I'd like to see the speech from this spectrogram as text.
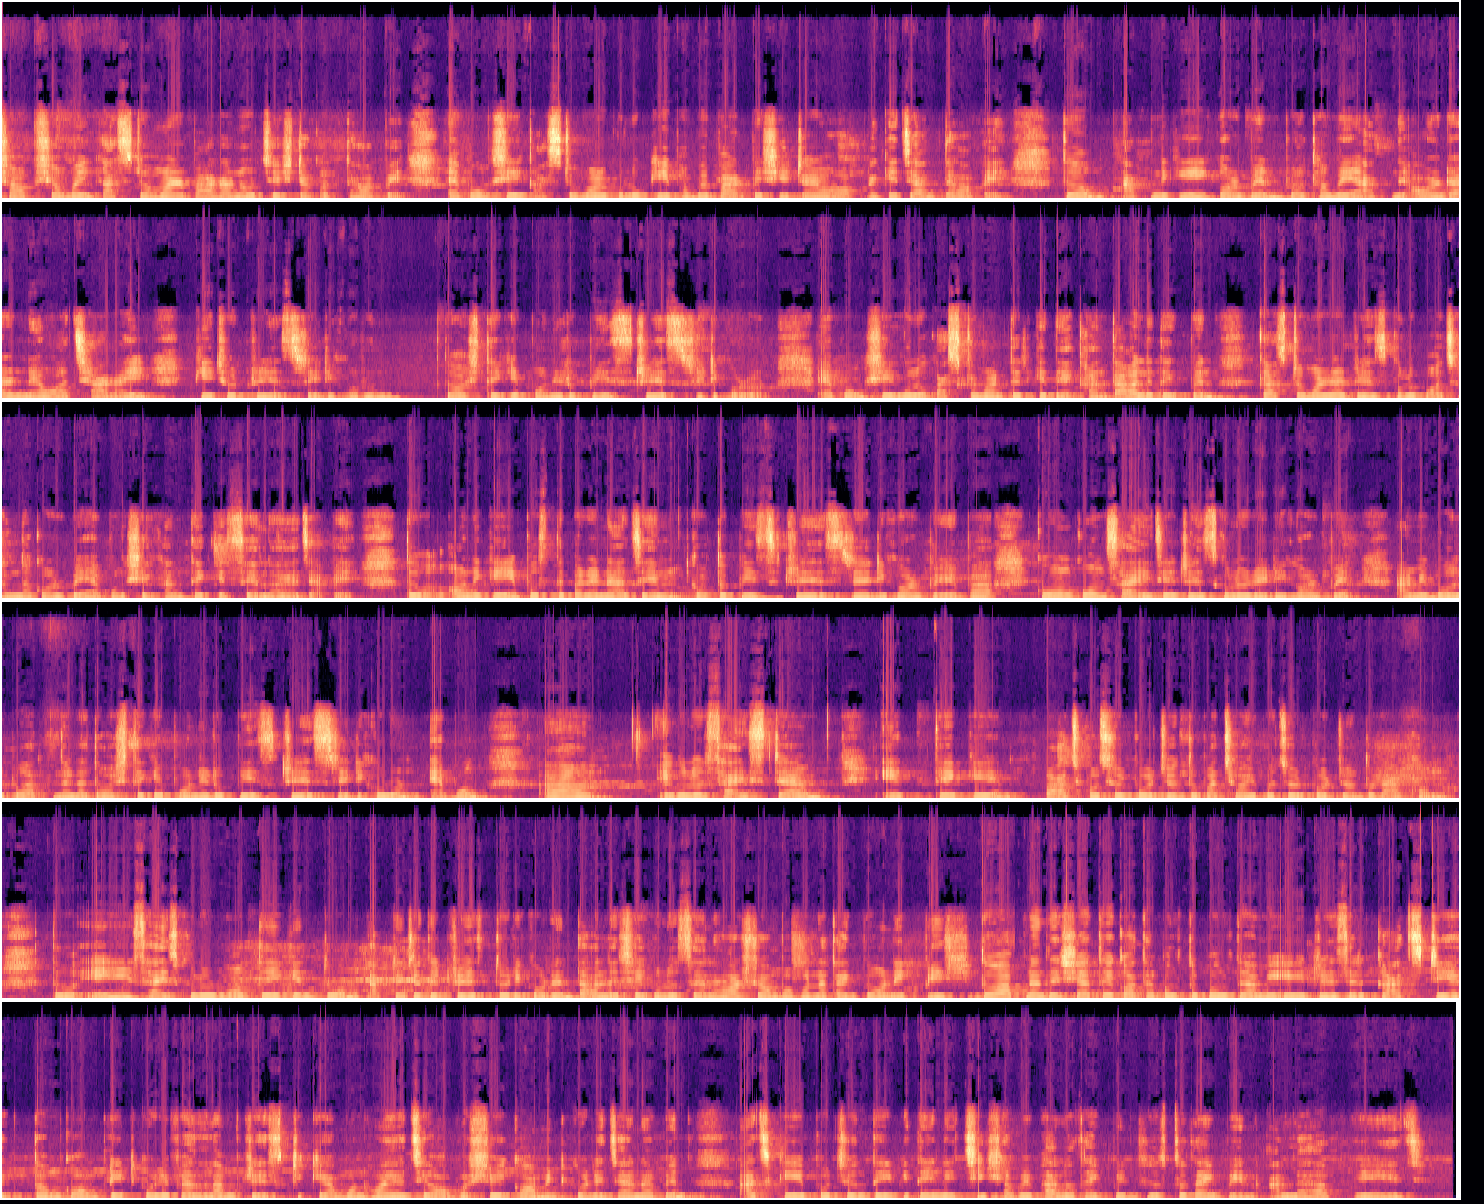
সব সময় কাস্টমার বাড়ানোর চেষ্টা করতে হবে। এবং সেই কাস্টমারগুলো কীভাবে বাড়বে সেটাও আপনাকে জানতে হবে। তো আপনি কি করবেন? প্রথমে আপনি অর্ডার নেওয়া ছাড়াই কিছু ড্রেস রেডি করুন। দশ থেকে পনেরো পিস ড্রেস রেডি করুন এবং সেগুলো কাস্টমারদেরকে দেখান। তাহলে দেখবেন কাস্টমাররা ড্রেসগুলো পছন্দ করবে এবং সেখান থেকে সেল হয়ে যাবে। তো অনেকেই বুঝতে পারে না যে কত পিস ড্রেস রেডি করবে বা কোন কোন সাইজে ড্রেসগুলো রেডি করবে। আমি বলব আপনারা দশ থেকে পনেরো পিস ড্রেস রেডি করুন এবং এগুলোর সাইজটা এক থেকে পাঁচ বছর পর্যন্ত বা ছয় বছর পর্যন্ত রাখুন। তো এই সাইজগুলোর মধ্যেই কিন্তু আপনি যদি ড্রেস তৈরি করেন, তাহলে সেগুলো সেল হওয়ার সম্ভাবনা থাকবে অনেক বেশি। তো আপনাদের সাথে কথা বলতে বলতে আমি এই ড্রেসের কাজটি একদম কমপ্লিট করে ফেললাম। ড্রেসটি কেমন হয়েছে অবশ্যই কমেন্ট করে জানাবেন। আজকে এ পর্যন্তই বিদায় নিচ্ছি। সবাই ভালো থাকবেন, সুস্থ থাকবেন। আল্লাহ হাফেজ।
